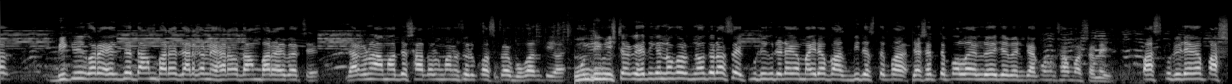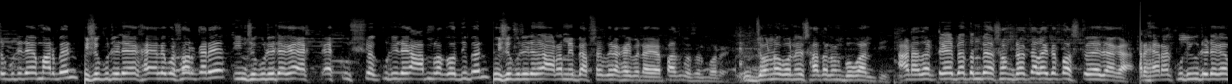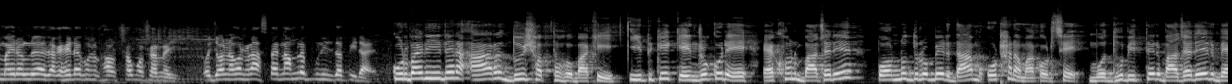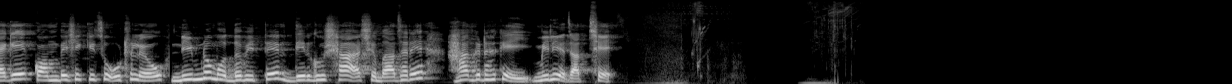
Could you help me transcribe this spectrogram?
বিক্রি করে এদের দাম বাড়ে, যার কারণে হেরাও দাম বাড়ায় বেছে যার কারণে আমাদের সাধারণ মানুষের কষ্ট হয়, ভোগান্তি হয়। মন্ত্রী মিস্টার এদিকে নগর নজর আছে? কোটি কোটি টাকা মাইরা পাস বিদেশ থেকে পা- দেশের পলায় লয়ে যাবেন কোনো সমস্যা নেই। পাঁচ কোটি টাকা, পাঁচশো কোটি টাকা মারবেন, দুশো কোটি টাকা খাইয়া নেব সরকারে, তিনশো কোটি টাকা, এক একুশশো কোটি টাকা আমলাকে দিবেন দুইশো কোটি টাকা আরামে ব্যবসা করে খাইবেন পাঁচ বছর পরে। জনগণের সাধারণ ভোগান্তি। আট হাজার টাকা বেতন পেয়ে সংসার চালাইতে কষ্ট হয়ে যায় আর হেরা কোটি কোটি টাকা মাইরা লয়ে যায় সেটা কোনো সমস্যা নেই। ওই জনগণ রাস্তায় নামলে পুলিশ দা পিড়ায় কুরবানি ঈদের আর দুই সপ্তাহ বাকি। ঈদকে কেন্দ্র করে এখন বাজারে পণ্যদ্রব্যের দাম ওঠানামা করছে। মধ্যবিত্তের বাজারের ব্যাগে কম বেশি কিছু উঠলেও নিম্ন মধ্যবিত্তের দীর্ঘশ্বাস বাজারে হাঁক ঢাকেই মিলিয়ে যাচ্ছে।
